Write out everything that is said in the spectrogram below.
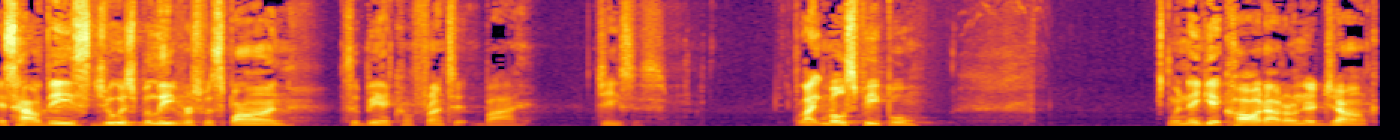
is how these Jewish believers respond to being confronted by Jesus. Like most people, when they get called out on their junk,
